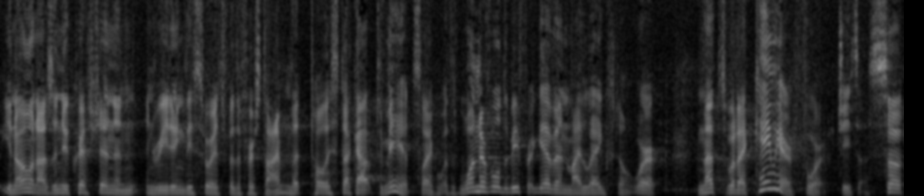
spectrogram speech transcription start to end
You know, when I was a new Christian and, and reading these stories for the first time, that totally stuck out to me. It's like, well, it's wonderful to be forgiven. My legs don't work. And that's what I came here for, Jesus. So,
